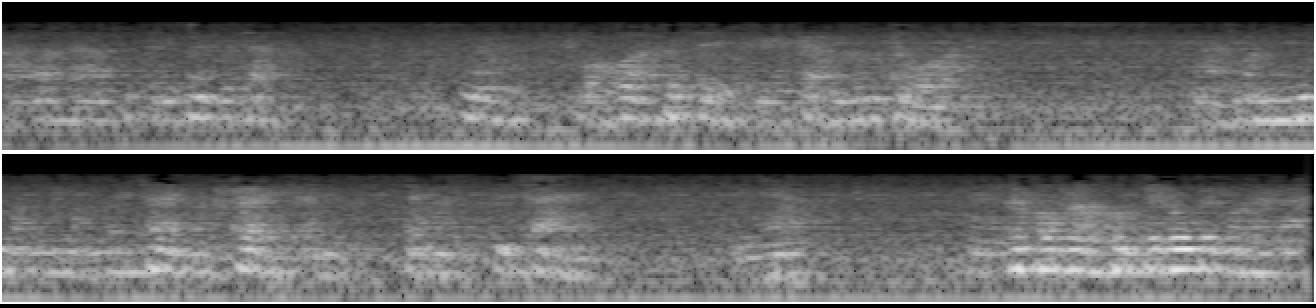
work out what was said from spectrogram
หาว่าหาสติไม่รู้จักบอกว่าสติคือการรู้ตัวมันมันมันไม่ใช่มันใกล้กันแต่มันไม่ใช่อย่างเงี้ยแล้วพวกเราคงจะรู้ไปหมดเลยนะ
